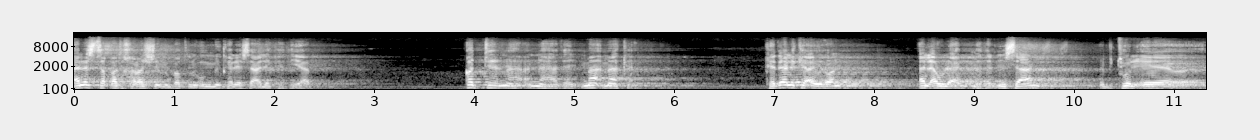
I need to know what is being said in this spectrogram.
ألست قد خرجت من بطن أمك ليس عليك ثياب؟ قدر أن هذا ما ما كان كذلك أيضا الأولاد. مثلا إنسان آه،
